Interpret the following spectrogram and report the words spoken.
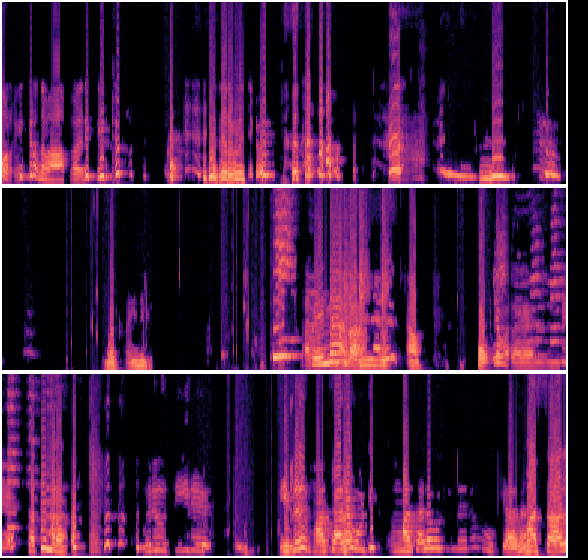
ഉറങ്ങിക്കിടന്ന വാപ്പ വരെ തെറി വിളിച്ചിട്ട് പോയി. But finally. പിന്നെ പറഞ്ഞാൽ ആ സത്യം പറയാ സത്യം പറ ഒരു തീരെ ഇത് മസാല കൂട്ടി മസാല കൂട്ടുന്നതിന് നോക്കിയാണ് മസാല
